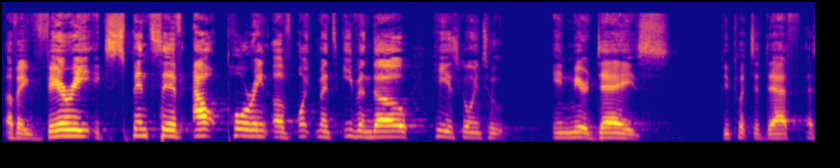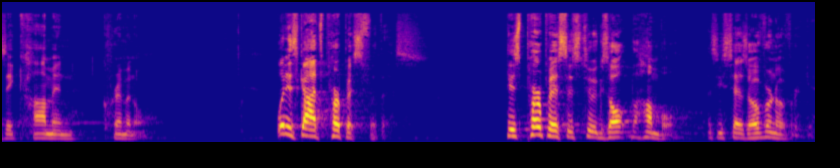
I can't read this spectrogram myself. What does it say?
of a very expensive outpouring of ointment, even though he is going to, in mere days, be put to death as a common criminal. What is God's purpose for this? His purpose is to exalt the humble, as he says over and over again.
